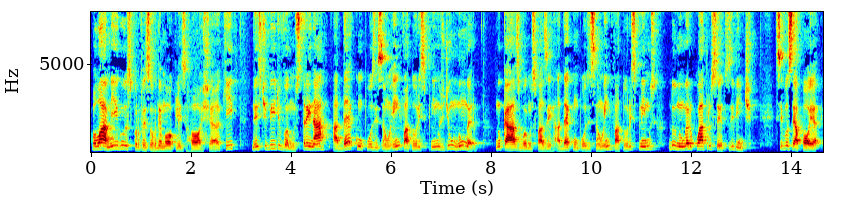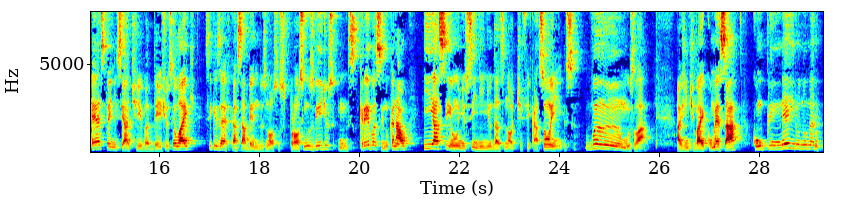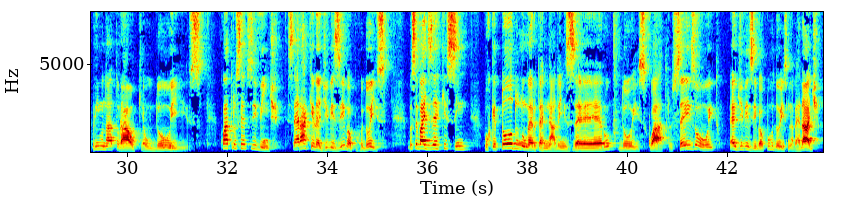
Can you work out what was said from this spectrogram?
Olá amigos, professor Demócles Rocha aqui. Neste vídeo vamos treinar a decomposição em fatores primos de um número. No caso, vamos fazer a decomposição em fatores primos do número 420. Se você apoia esta iniciativa, deixe o seu like. Se quiser ficar sabendo dos nossos próximos vídeos, inscreva-se no canal e acione o sininho das notificações. Vamos lá! A gente vai começar com o primeiro número primo natural, que é o 2. 420. Será que ele é divisível por 2? Você vai dizer que sim, porque todo número terminado em 0, 2, 4, 6 ou 8 é divisível por 2, não é verdade?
